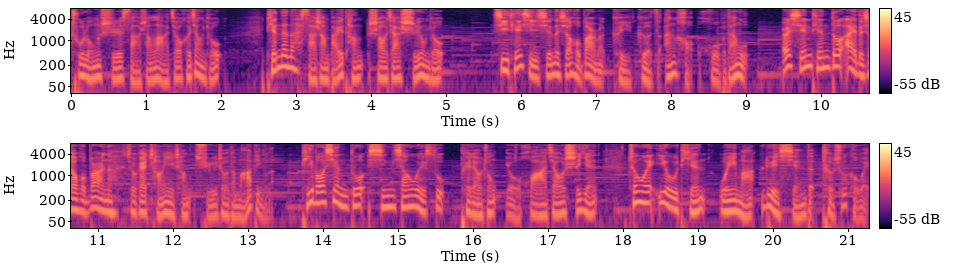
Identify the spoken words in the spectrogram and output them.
出笼时撒上辣椒和酱油；甜的呢，撒上白糖，稍加食用油。喜甜喜咸的小伙伴们可以各自安好，互不耽误；而咸甜都爱的小伙伴呢，就该尝一尝衢州的麻饼了。皮薄馅多，辛香味素，配料中有花椒、食盐，成为又甜微麻略咸的特殊口味，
